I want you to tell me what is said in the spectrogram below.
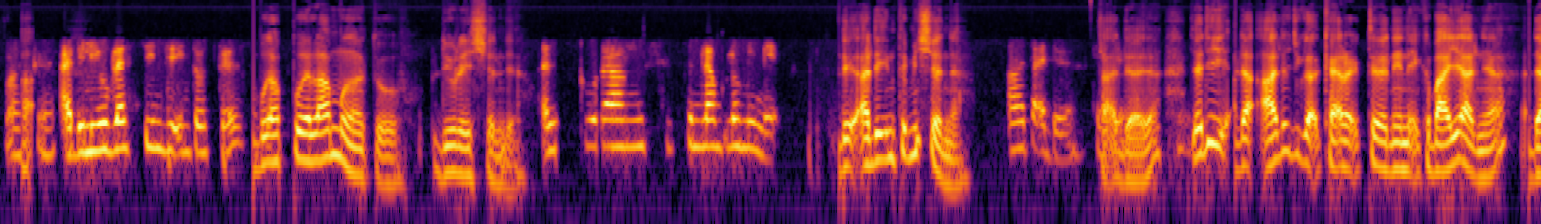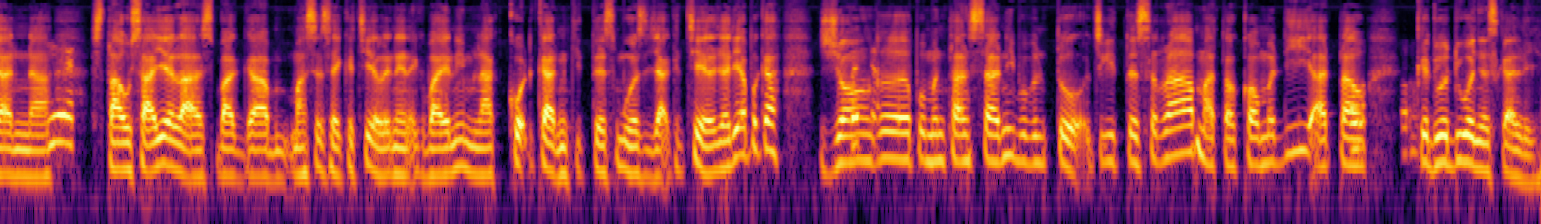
Maka, ada 15 scene je in total. Berapa lama tu duration dia? Kurang 90 minit. Dia ada intermission ya? Ah tak ada. Tak ada ya. Jadi ada, ada juga karakter nenek kebayan ya dan uh, Ya. setahu saya lah sebagai masa saya kecil nenek kebayan ni menakutkan kita semua sejak kecil. Jadi apakah genre pementasan ni berbentuk cerita seram atau komedi atau Oh. kedua-duanya sekali?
